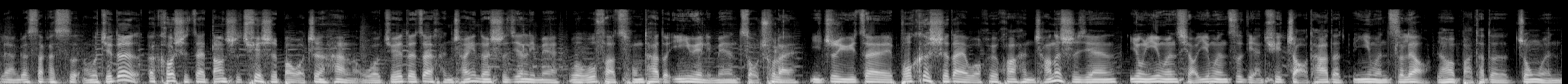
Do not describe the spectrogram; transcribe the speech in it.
两个萨克斯，我觉得 Akosh 在当时确实把我震撼了。我觉得在很长一段时间里面，我无法从他的音乐里面走出来，以至于在博客时代，我会花很长的时间用用英文小英文字典去找他的英文资料，然后把他的中文。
